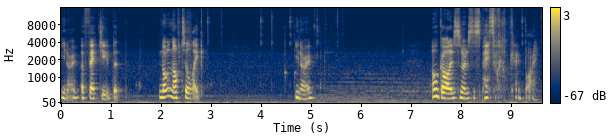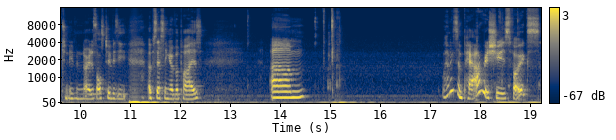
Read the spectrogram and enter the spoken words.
you know, affect you, but not enough to like, you know. Oh god, I just noticed the space whale came by. Didn't even notice. I was too busy obsessing over pies. Um, we're having some power issues, folks.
